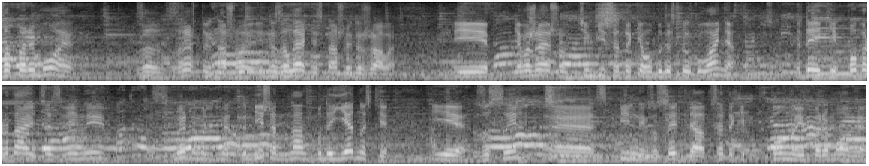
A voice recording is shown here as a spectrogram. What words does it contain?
за перемоги, за зрештою нашу незалежність нашої держави. І я вважаю, що чим більше такого буде спілкування, людей, які повертаються з війни з мирними людьми, тим більше в нас буде єдності і зусиль, е, спільних зусиль для все-таки повної перемоги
